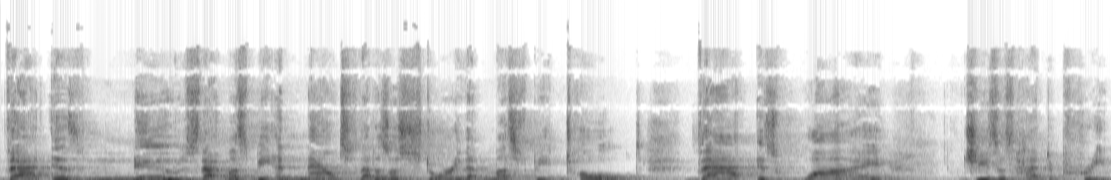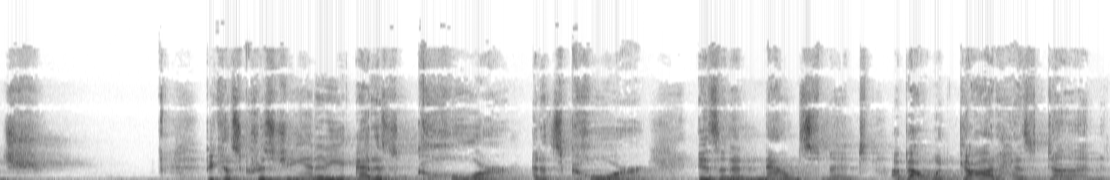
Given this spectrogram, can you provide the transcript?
That is news. That must be announced. That is a story that must be told. That is why Jesus had to preach because Christianity at its core, at its core, is an announcement about what God has done,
